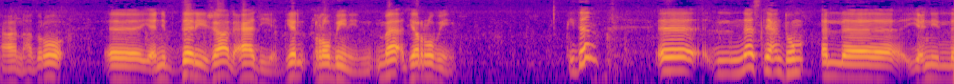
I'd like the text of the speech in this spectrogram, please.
نهضروا آه، يعني بالدارجة العادية ديال الروبيني الماء ديال الروبيني اذا آه، الناس اللي عندهم ال يعني ال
